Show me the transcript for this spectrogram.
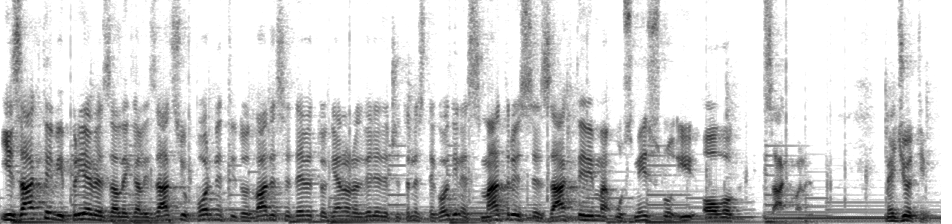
i zahtevi prijave za legalizaciju podneti do 29. januara 2014. godine smatraju se zahtevima u smislu i ovog zakona. Međutim,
